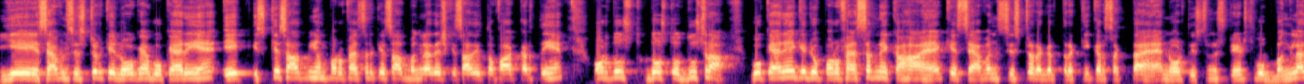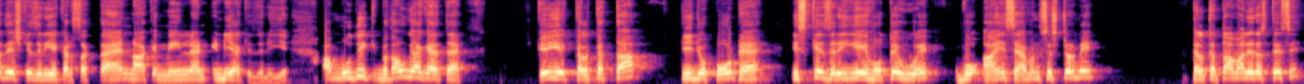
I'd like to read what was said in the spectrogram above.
ये सेवन सिस्टर के लोग हैं, वो कह रहे हैं, एक इसके साथ भी हम प्रोफेसर के साथ, बांग्लादेश के साथ इतफाक करते हैं। और दोस्त, दोस्तों, दूसरा, वो कह रहे हैं कि जो प्रोफेसर ने कहा है कि सेवन सिस्टर अगर तरक्की कर सकता है नॉर्थ ईस्टर्न स्टेट्स वो बांग्लादेश के ज़रिए कर सकता है, ना कि मेनलैंड इंडिया के ज़रिए। अब मोदी बताऊँ क्या कहता है कि ये कलकत्ता की जो पोर्ट है इसके ज़रिए होते हुए वो आए सेवन सिस्टर में, कलकत्ता वाले रास्ते से,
